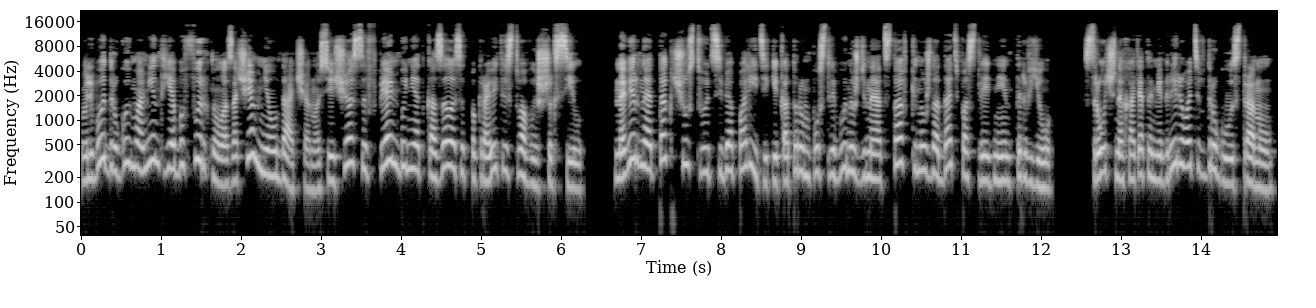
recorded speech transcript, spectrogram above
В любой другой момент я бы фыркнула, зачем мне удача, но сейчас и впрямь бы не отказалась от покровительства высших сил. Наверное, так чувствуют себя политики, которым после вынужденной отставки нужно дать последнее интервью. Срочно хотят эмигрировать в другую страну.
